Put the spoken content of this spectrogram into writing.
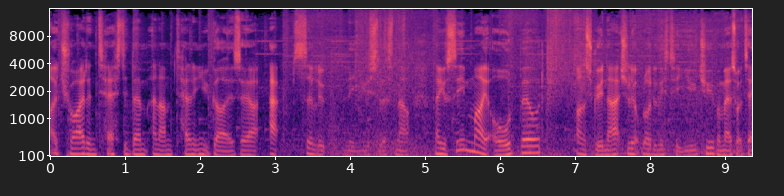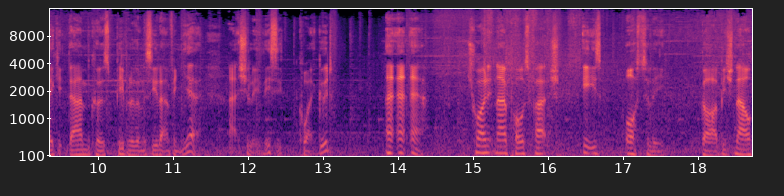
I tried and tested them and I'm telling you guys they are absolutely useless now. Now you're seeing my old build on the screen. I actually uploaded this to YouTube. I may as well take it down because people are going to see that and think, yeah, actually, this is quite good. Uh, uh, uh. Trying it now post patch. It is utterly garbage. Now,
